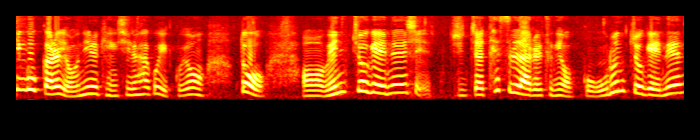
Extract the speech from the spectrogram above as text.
신고가를 연일 갱신을 하고 있고요. 또 어, 왼쪽에는 시- 진짜 테슬라를 등에 업고 오른쪽에는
